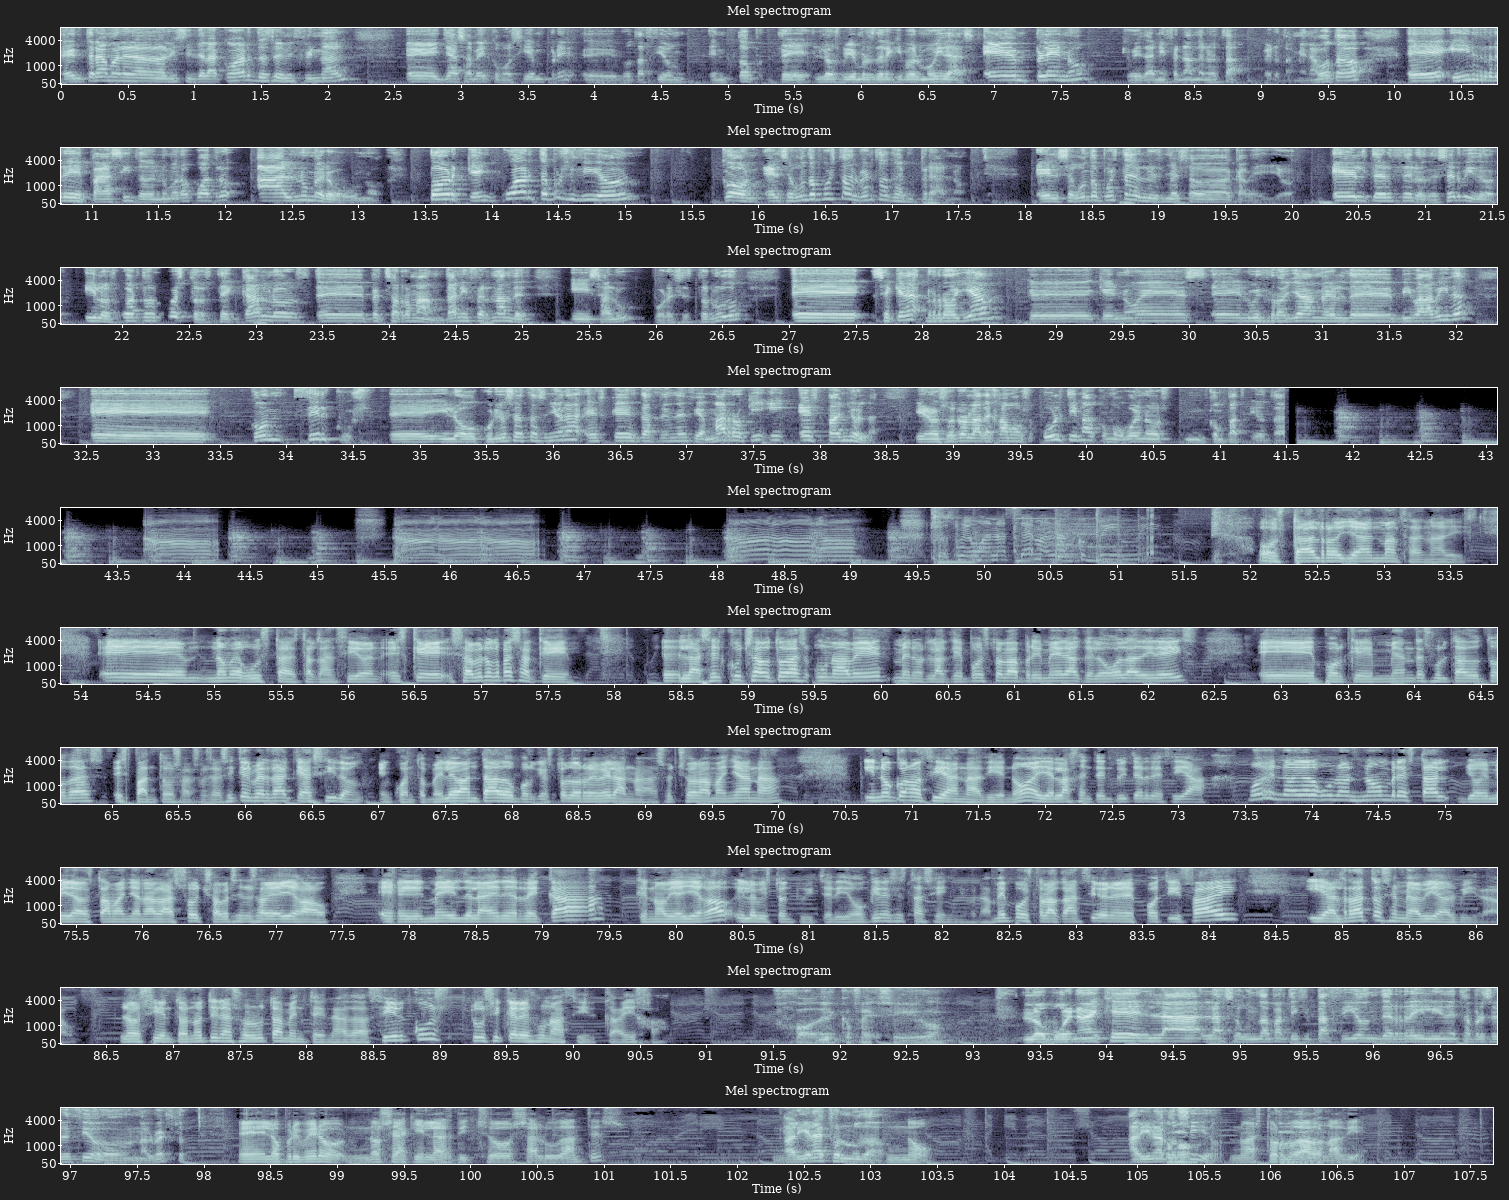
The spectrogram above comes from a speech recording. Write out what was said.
Entramos en el análisis de la cuarta semifinal. Eh, ya sabéis, como siempre, eh, votación en top de los miembros del equipo del Movidas en pleno, que hoy Dani Fernández no está, pero también ha votado, eh, y repasito del número 4 al número 1. Porque en cuarta posición, con el segundo puesto de Alberto Temprano, el segundo puesto de Luis Mesa Cabello, el tercero de Servidor y los cuartos puestos de Carlos eh, Pecharromán, Dani Fernández y Salud, por ese estornudo, eh, se queda Royan, que, no es eh, Luis Royan el de Viva la Vida, con Circus. Y lo curioso de esta señora es que es de ascendencia marroquí y española. Y nosotros la dejamos última como buenos mm, compatriotas. Hostal Royan Manzanares. Eh, no me gusta esta canción. Es que, ¿sabes lo que pasa? Que las he escuchado todas una vez, menos la que he puesto la primera, que luego la diréis, eh, porque me han resultado todas espantosas. O sea, sí que es verdad que ha sido en, en cuanto me he levantado, porque esto lo revelan a las 8 de la mañana, y no conocía a nadie, ¿no? Ayer la gente en Twitter decía, bueno, hay algunos nombres, tal. Yo he mirado esta mañana a las 8 a ver si nos había llegado el mail de la NRK, que no había llegado, y lo he visto en Twitter. Y digo, ¿quién es esta señora? Me he puesto la canción en Spotify y al rato se me había olvidado. Lo siento, no tiene absolutamente nada. Circus, tú sí que eres una circa, hija. Joder, qué ofensivo. Lo bueno es que es la, la segunda participación de Rayleigh en esta preselección, Alberto. Eh, lo primero, no sé a quién le has dicho salud antes. ¿Alguien ha estornudado? No, ¿Alguien ha tosido? no ha estornudado nadie.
